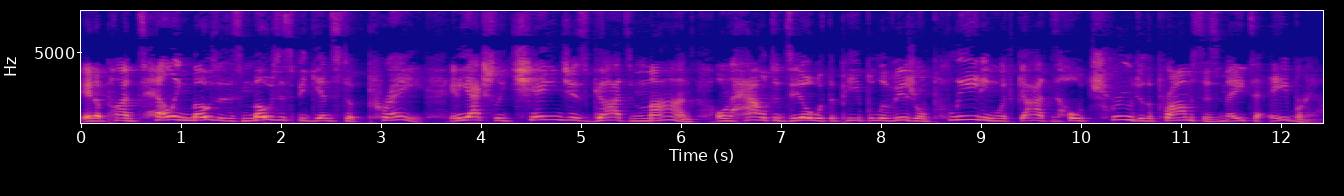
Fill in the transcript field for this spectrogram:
And upon telling Moses Moses begins to pray. And he actually changes God's mind on how to deal with the people of Israel, pleading with God to hold true to the promises made to Abraham.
